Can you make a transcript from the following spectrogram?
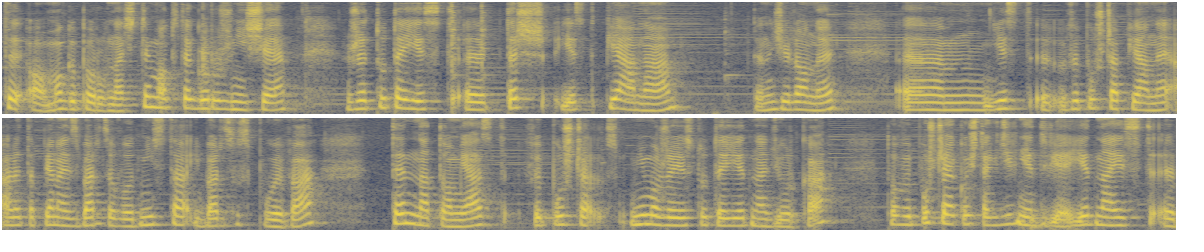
ty, o mogę porównać, tym od tego różni się, że tutaj jest e, też jest piana, ten zielony, jest, wypuszcza pianę, ale ta piana jest bardzo wodnista i bardzo spływa. Ten natomiast wypuszcza, mimo że jest tutaj jedna dziurka, to wypuszcza jakoś tak dziwnie dwie. Jedna jest e,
